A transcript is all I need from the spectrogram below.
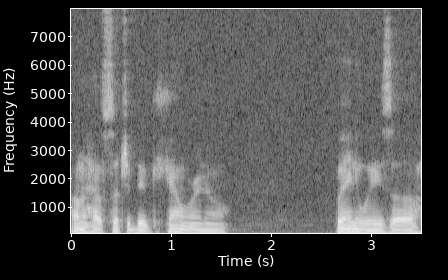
I don't have such a big account right now. But anyways, uh,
